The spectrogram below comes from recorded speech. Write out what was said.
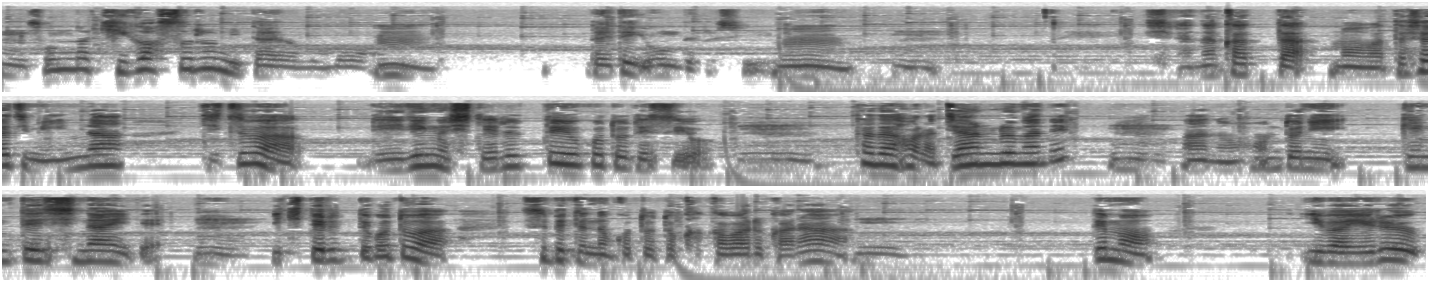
うん、そんな気がするみたいなのもうん。大体読んでるし。うん。うん。知らなかった。もう私たちみんな、実は、リーディングしてるっていうことですよ。ただほら、ジャンルがね、うん。うん。あの、本当に限定しないで、うん。生きてるってことは、すべてのことと関わるから、うん。でも、いわゆる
